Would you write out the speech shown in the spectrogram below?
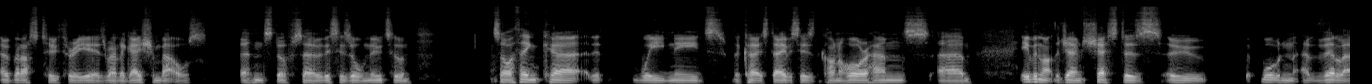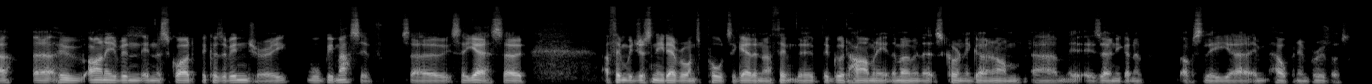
over the last two three years relegation battles and stuff. So this is all new to them. So I think uh, we need the Curtis Davises, the Conor Hourihanes, um, even like the James Chesters who won at Villa, uh, who aren't even in the squad because of injury, will be massive. So so yeah, so. I think we just need everyone to pull together, and I think the, the good harmony at the moment that's currently going on um, is only going to obviously uh, help and improve us.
